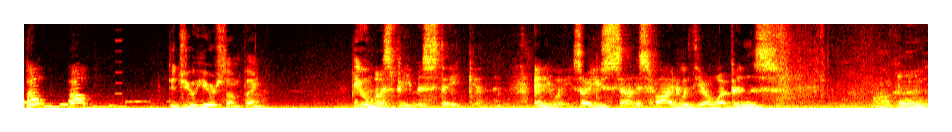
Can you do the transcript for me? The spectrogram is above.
Help! Help! Did you hear something? You must be mistaken. Anyways, are you satisfied with your weapons? Okay.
